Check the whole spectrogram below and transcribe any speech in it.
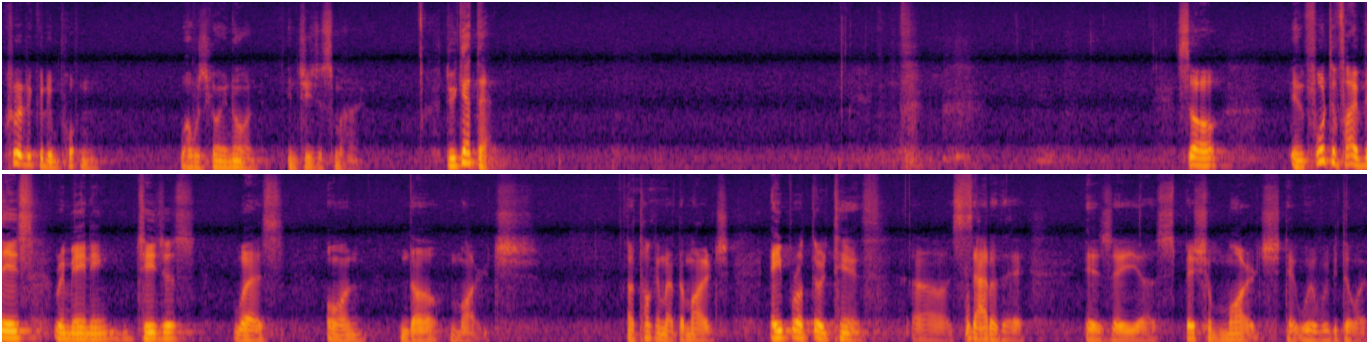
Critically important what was going on in Jesus' mind. Do you get that? So, in four to five days remaining, Jesus was on the march. I'm talking about the march. April 13th, uh, Saturday is a uh, special march that we will be doing.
